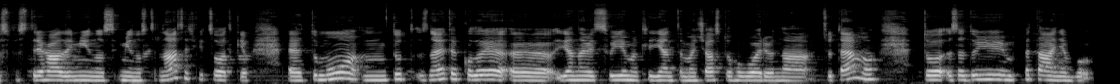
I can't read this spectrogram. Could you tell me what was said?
спостерігали мінус мінус 13%. Е, тому тут, знаєте, коли я навіть своїми клієнтами часто говорю на цю тему, то задаю їм питання, бо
